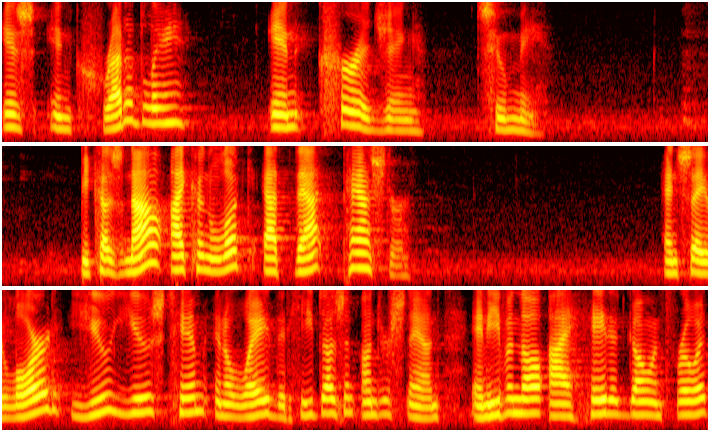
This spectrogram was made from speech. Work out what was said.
is incredibly encouraging to me. Because now I can look at that pastor and say, Lord, you used him in a way that he doesn't understand. And even though I hated going through it,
